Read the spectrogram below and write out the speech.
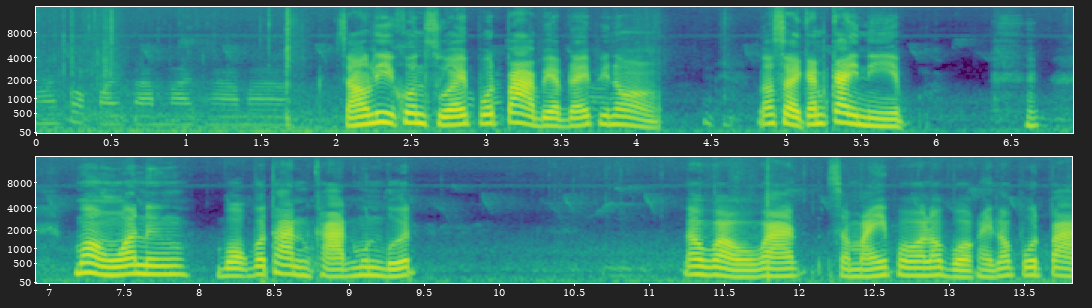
มาต่อไปตามราคามา สาวลี่คนสวยปุดป้าแบบใดพี่น้อง เราใส่กันใกล้หนีบ มองหัวหนึ่งบอกว่าท่านขาดมุนเบิด เราเว้าว่าสมัยพอเราบอกให้เราปลดป้า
